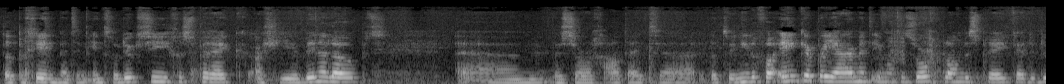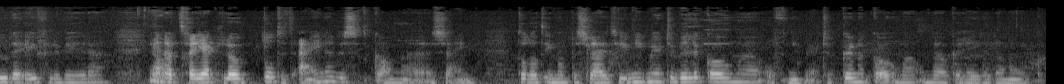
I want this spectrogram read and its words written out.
dat begint met een introductiegesprek als je hier binnenloopt. Um, we zorgen altijd uh, dat we in ieder geval één keer per jaar met iemand een zorgplan bespreken, de doelen evalueren. En dat traject loopt tot het einde, dus het kan uh, zijn totdat iemand besluit hier niet meer te willen komen of niet meer te kunnen komen, om welke reden dan ook.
